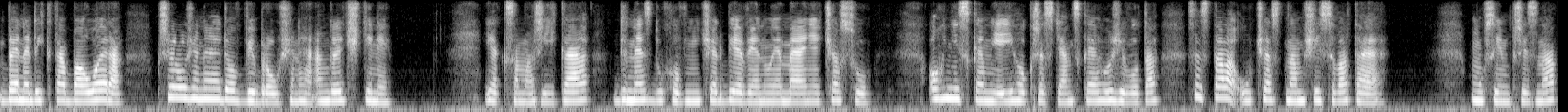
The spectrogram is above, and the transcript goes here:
Benedikta Bauera, přeložené do vybroušené angličtiny. Jak sama říká, dnes duchovní četbě věnuje méně času. Ohniskem jejího křesťanského života se stala účast na mši svaté. Musím přiznat,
